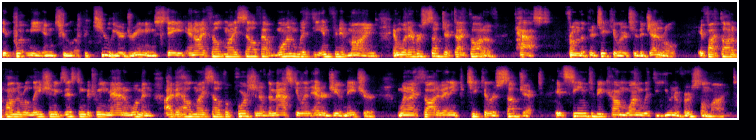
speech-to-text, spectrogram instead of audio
It put me into a peculiar dreaming state, and I felt myself at one with the infinite mind, and whatever subject I thought of passed from the particular to the general. If I thought upon the relation existing between man and woman, I beheld myself a portion of the masculine energy of nature. When I thought of any particular subject, it seemed to become one with the universal mind.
